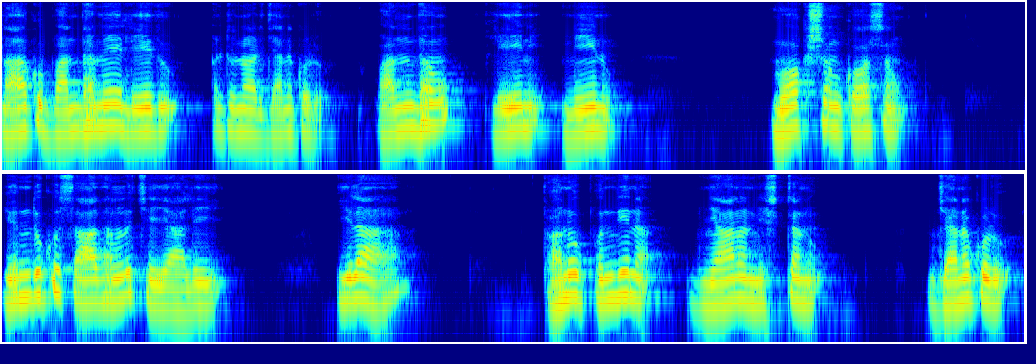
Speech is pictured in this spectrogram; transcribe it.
నాకు బంధమే లేదు అంటున్నాడు జనకుడు. బంధం లేని నేను మోక్షం కోసం ఎందుకు సాధనలు చేయాలి? ఇలా తను పొందిన జ్ఞాన నిష్టను జనకుడు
